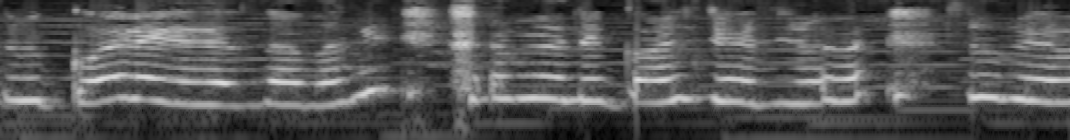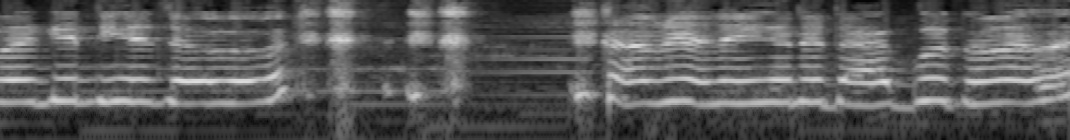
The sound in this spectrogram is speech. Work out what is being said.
তুমি কই রেখে গেছো আমাকে। আমি অনেক কষ্টে আছি বাবা। তুমি আমাকে নিয়ে যাও, বাবা। আমি আর এখানে থাকব তো বাবা।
